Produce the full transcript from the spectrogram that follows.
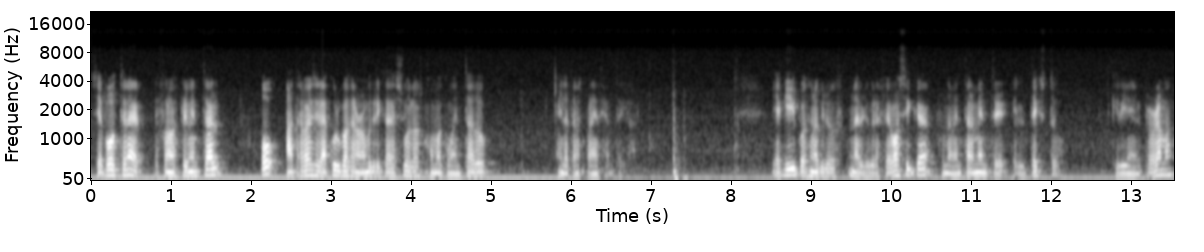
Se puede obtener de forma experimental o a través de la curva granulométrica de suelos, como he comentado en la transparencia anterior. Y aquí pues una bibliografía básica, fundamentalmente el texto que viene en el programa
